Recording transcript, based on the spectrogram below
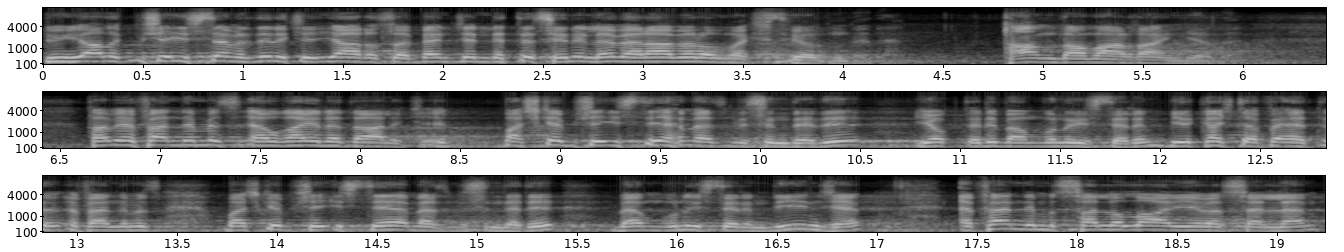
dünyalık bir şey istemedi. Dedi ki ya Resulallah ben cennette seninle beraber olmak istiyorum dedi. Tam damardan girdi. Tabi Efendimiz ev gayre dalik "E, başka bir şey isteyemez misin dedi. Yok dedi ben bunu isterim. Birkaç defa et- Efendimiz başka bir şey isteyemez misin dedi. Ben bunu isterim deyince Efendimiz sallallahu aleyhi ve sellem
